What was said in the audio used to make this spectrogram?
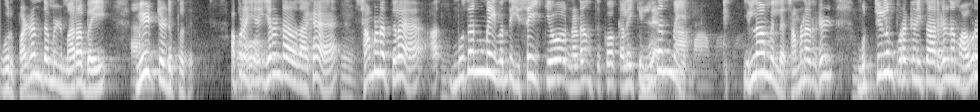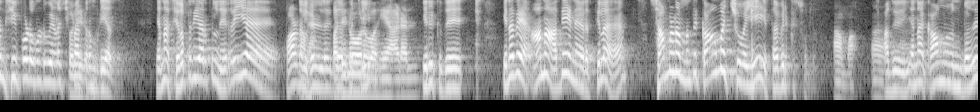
ஒரு பழந்தமிழ் மரபை மீட்டெடுப்பது. அப்புறம் இரண்டாவதாக சமணத்துல முதன்மை வந்து இசைக்கோ நடனத்துக்கோ கலைக்கு முதன்மை. இல்லாமல் இல்லை. சமணர்கள் முற்றிலும் புறக்கணித்தார்கள். நம்ம அவுரங்கசீப்போட கொண்டு போய் இணைச்சு பார்த்துட முடியாது. ஏன்னா சிலப்பதிகாரத்தில் நிறைய பாடல்கள் இருக்குது. எனவே ஆனா அதே நேரத்துல சமணம் வந்து காமச்சுவையை தவிர்க்க சொல்லுது. ஆமா. ஆ, அது ஏன்னா காமம் என்பது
